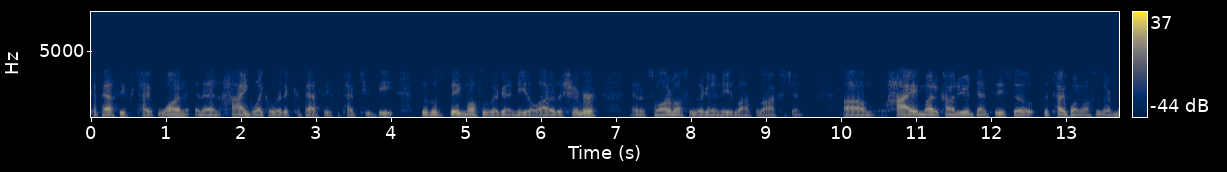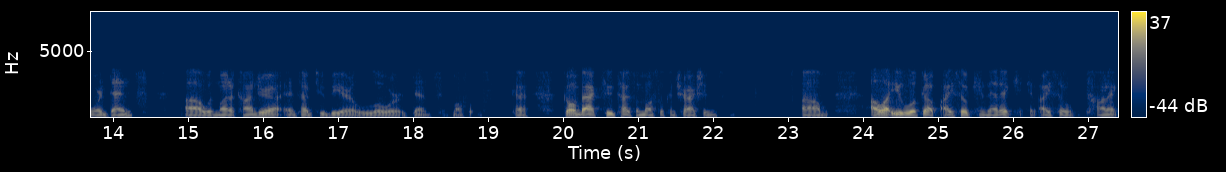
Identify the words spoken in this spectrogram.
capacity for type 1 and then high glycolytic capacity for type 2b so those big muscles are going to need a lot of the sugar and the smaller muscles are going to need lots of oxygen um, high mitochondrial density so the type 1 muscles are more dense uh, with mitochondria and type 2b are lower dense muscles okay going back to types of muscle contractions um, i'll let you look up isokinetic and isotonic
